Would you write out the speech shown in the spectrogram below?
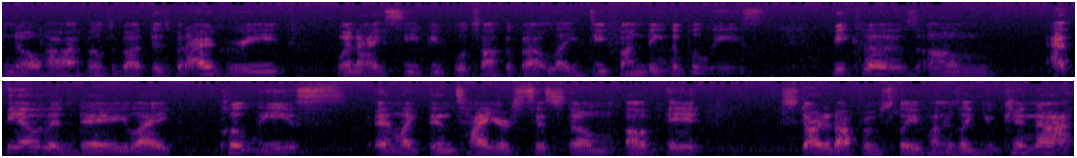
know how I felt about this, but I agree when I see people talk about like defunding the police because um at the end of the day, like police and like the entire system of it started off from slave hunters. Like you cannot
